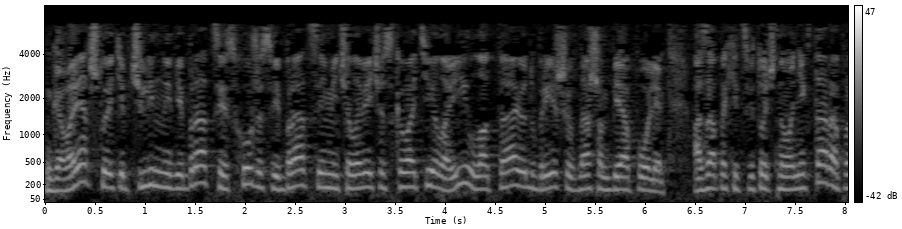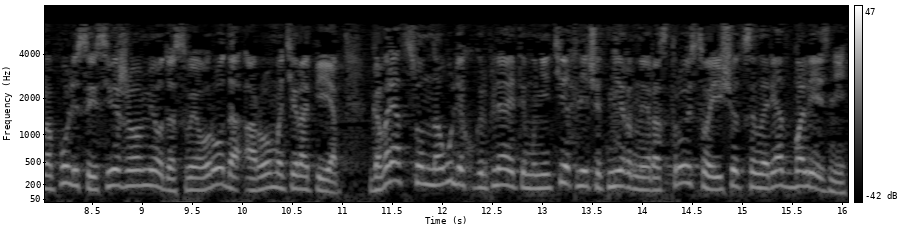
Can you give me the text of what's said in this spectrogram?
Говорят, что эти пчелиные вибрации схожи с вибрациями человеческого тела и латают бреши в нашем биополе. А запахи цветочного нектара, прополиса и свежего меда своего рода ароматерапия. Говорят, сон на ульях укрепляет иммунитет, лечит нервные расстройства и еще целый ряд болезней.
